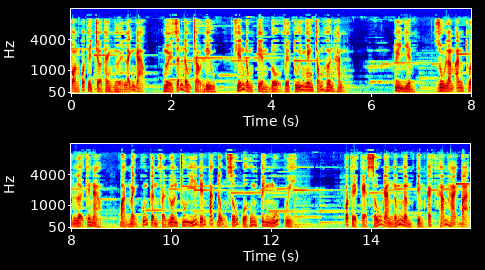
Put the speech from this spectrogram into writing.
còn có thể trở thành người lãnh đạo, người dẫn đầu trào lưu, khiến đồng tiền đổ về túi nhanh chóng hơn hẳn. Tuy nhiên, dù làm ăn thuận lợi thế nào, bản mệnh cũng cần phải luôn chú ý đến tác động xấu của hung tinh ngũ quỷ. Có thể kẻ xấu đang ngấm ngầm tìm cách hãm hại bạn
